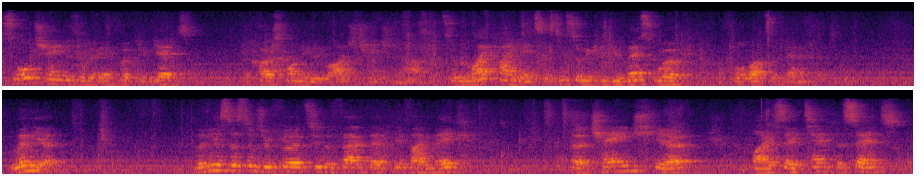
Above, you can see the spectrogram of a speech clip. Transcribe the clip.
small changes in your input, you get a correspondingly large change in your output. So we like high gain systems so we can do less work for lots of benefit. Linear. Linear systems refer to the fact that if I make a change here by say 10%,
